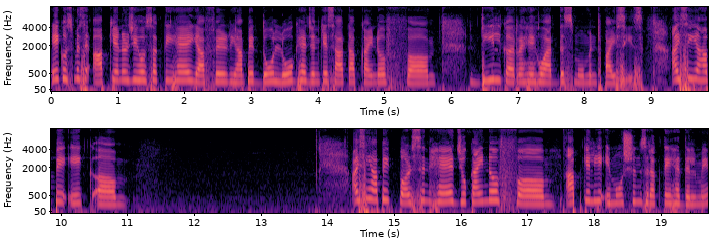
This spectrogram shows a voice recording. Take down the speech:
एक उसमें से आपकी एनर्जी हो सकती है या फिर यहाँ पे दो लोग हैं जिनके साथ आप काइंड ऑफ़ डील कर रहे हो at this moment Pisces I see यहाँ पे एक आई सी यहाँ पे एक पर्सन है जो काइंड kind ऑफ़ of, uh, आपके लिए इमोशंस रखते हैं दिल में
